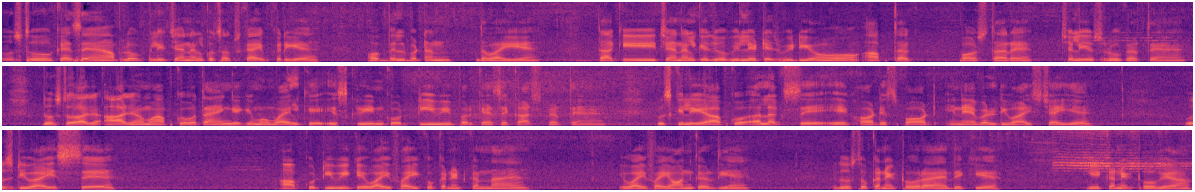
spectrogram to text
दोस्तों, कैसे हैं आप लोग? प्लीज़ चैनल को सब्सक्राइब करिए और बेल बटन दबाइए ताकि चैनल के जो भी लेटेस्ट वीडियो हो, आप तक पहुँचता रहे। चलिए शुरू करते हैं। दोस्तों, आज आज हम आपको बताएँगे कि मोबाइल के स्क्रीन को टीवी पर कैसे कास्ट करते हैं। उसके लिए आपको अलग से एक हॉट स्पॉट इनेबल डिवाइस चाहिए। उस डिवाइस से आपको टीवी के वाईफाई को कनेक्ट करना है। ये वाईफाई ऑन कर दिए दोस्तों कनेक्ट हो रहा है, देखिए। ये कनेक्ट हो गया।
